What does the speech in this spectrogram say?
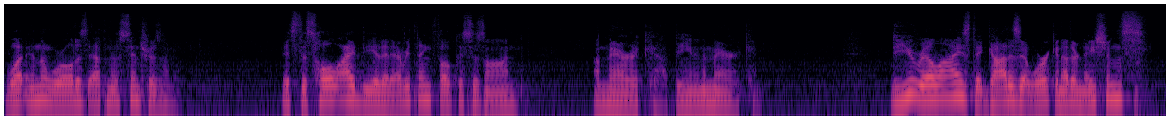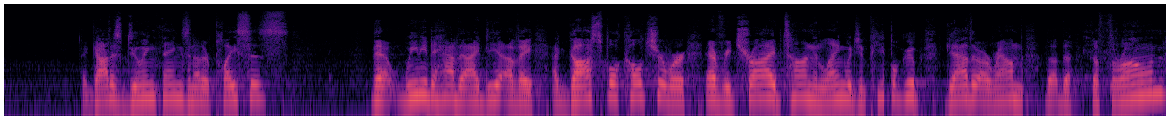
What in the world is ethnocentrism? It's this whole idea that everything focuses on America, being an American. Do you realize that God is at work in other nations? That God is doing things in other places? That we need to have the idea of a, a gospel culture where every tribe, tongue, and language and people group gather around the, the, the throne?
